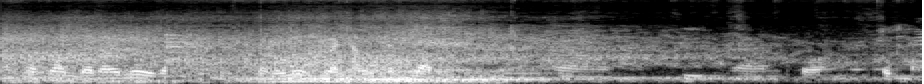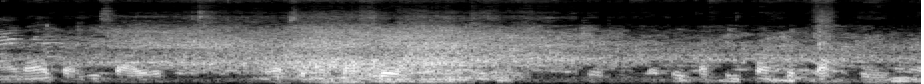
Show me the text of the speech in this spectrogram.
นะครับว่าจะได้เลขจะได้เลขนะครับสำหรับทีมงานของสมหมายน้อยของพิสัยกับสำนักการเรียนก็คือกับพี่ปองเป็นจับปูเท่าไหร่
